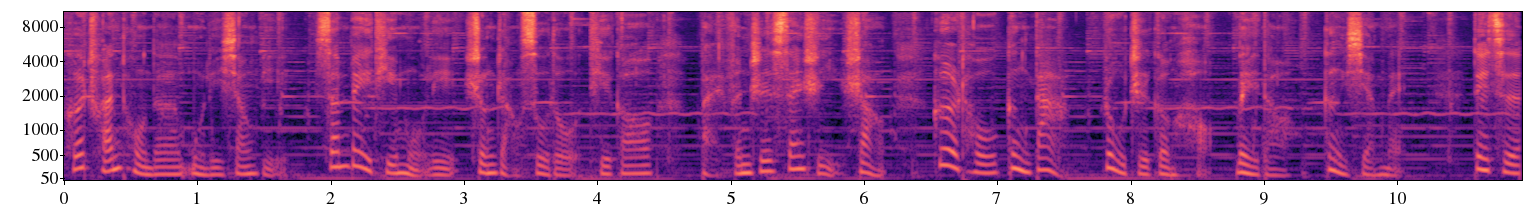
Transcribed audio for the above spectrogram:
和传统的牡蛎相比，三倍体牡蛎生长速度提高百分之三十以上，个头更大，肉质更好，味道更鲜美。对此，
